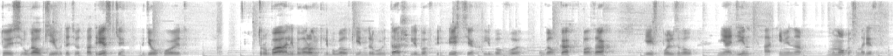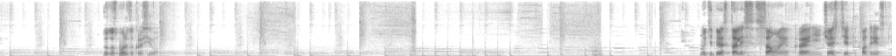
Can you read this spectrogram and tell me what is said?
то есть уголки, вот эти вот подрезки, где уходит труба, либо воронки, либо уголки на другой этаж, либо в перекрестиях, либо в уголках, в пазах, я использовал не один, а именно много саморезов. Зато смотрится красиво. Ну, теперь остались самые крайние части, это подрезки.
